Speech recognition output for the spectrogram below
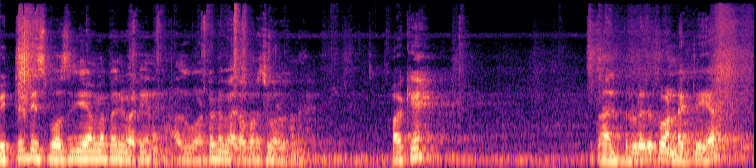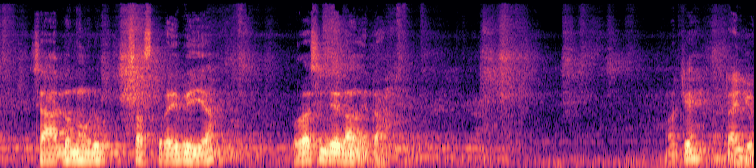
വിറ്റ് ഡിസ്പോസ് ചെയ്യാനുള്ള പരിപാടിയാണ്. അതുകൊണ്ടാണ് വില കുറച്ച് കൊടുക്കണത് ഓക്കെ. താല്പര്യമുള്ളവർ കോണ്ടാക്ട് ചെയ്യുക. ചാനലൊന്നും കൂടി സബ്സ്ക്രൈബ് ചെയ്യുക. പ്രാവശ്യം ചെയ്താൽ മതി കേട്ടോ ഓക്കെ. താങ്ക് യു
